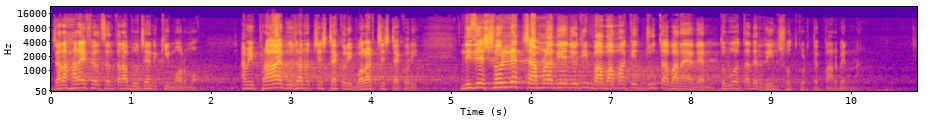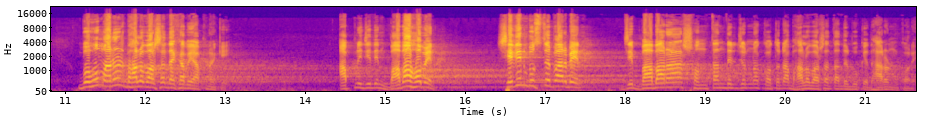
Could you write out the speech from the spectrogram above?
যারা হারাই ফেলছেন, তারা বুঝেন কি মর্ম। আমি প্রায় বোঝানোর চেষ্টা করি, বলার চেষ্টা করি। নিজের শরীরের চামড়া দিয়ে যদি বাবা মাকে জুতা বানায় দেন, তবুও তাদের ঋণ শোধ করতে পারবেন না। বহু মানুষ ভালোবাসা দেখাবে আপনাকে। আপনি যেদিন বাবা হবেন, সেদিন বুঝতে পারবেন যে বাবারা সন্তানদের জন্য কতটা ভালোবাসা তাদের বুকে ধারণ করে।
